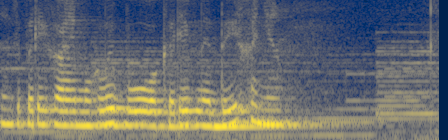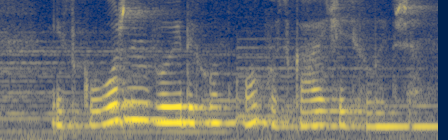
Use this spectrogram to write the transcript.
Зберігаємо глибоке рівне дихання і з кожним видихом опускаючись глибше.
